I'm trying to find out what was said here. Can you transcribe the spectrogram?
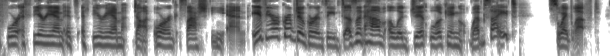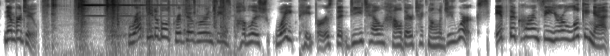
For Ethereum, it's ethereum.org slash EN. If your cryptocurrency doesn't have a legit looking website, swipe left. Number two, Reputable cryptocurrencies publish white papers that detail how their technology works. If the currency you're looking at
